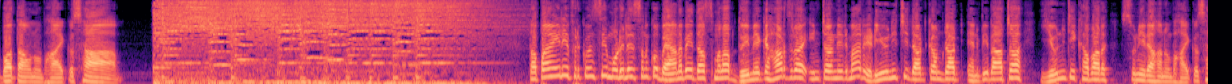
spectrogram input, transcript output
बताउनु भएको छ। तपाईँले फ्रिक्वेन्सी मोडुलेसनको बयानब्बे दशमलव दुई मेगा हर्ज र इन्टरनेटमा radio unity dot com dot एनपीबाट युनिटी खबर सुनिरहनु भएको छ।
